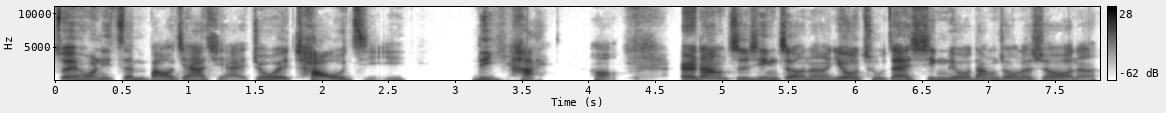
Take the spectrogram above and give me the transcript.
最后你整包加起来就会超级厉害，好。而当执行者呢，又处在心流当中的时候呢，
